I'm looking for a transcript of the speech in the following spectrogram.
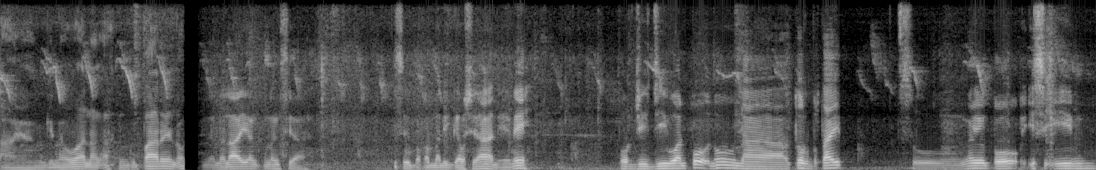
ay ang ginawa ng aking kumpare. No? Nalalayan ko lang siya. Kasi baka maligaw siya. Nene. 4GG1 po no, na turbo type. So ngayon po, ECM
